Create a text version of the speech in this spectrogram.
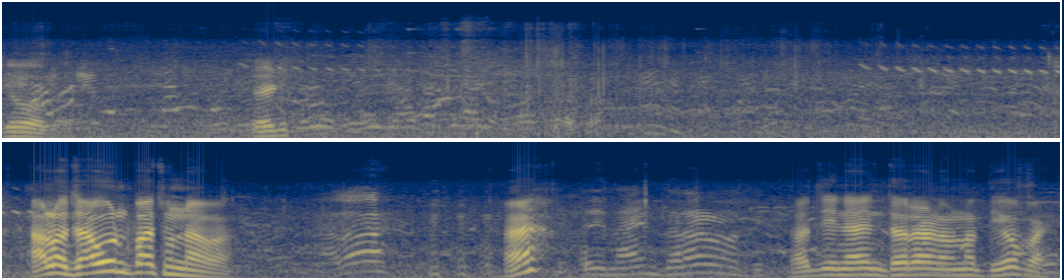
જુઓ રેડી હાલો, જાવું ને પાછું નાવા. હે? હજી નાઈન ધરાણો નથી. હજી નાઈન ધરાણો નથી હો ભાઈ.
